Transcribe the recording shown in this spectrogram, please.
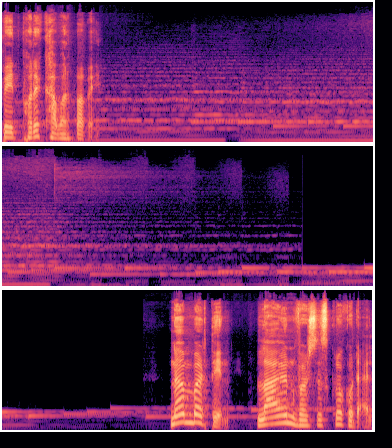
পেট ভরে খাবার পাবে। নাম্বার তিন, লায়ন ভার্সেস ক্রোকোডাইল।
